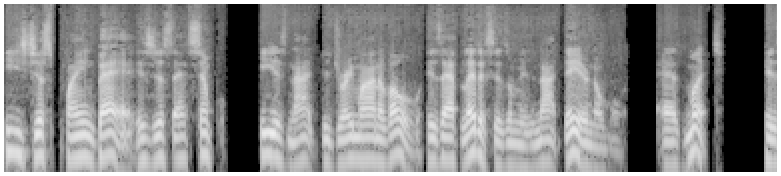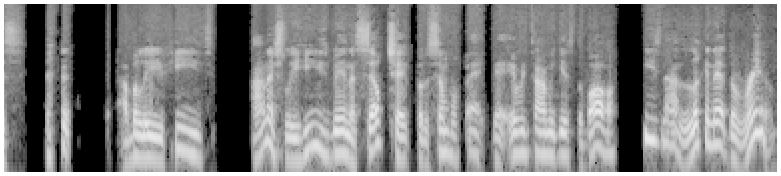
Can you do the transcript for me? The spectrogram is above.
he's just playing bad. It's just that simple. He is not the Draymond of old. His athleticism is not there no more as much. His I believe he's honestly he's been a self check for the simple fact that every time he gets the ball, he's not looking at the rim.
